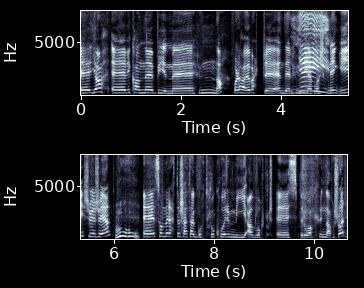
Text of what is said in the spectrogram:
Eh, ja, eh, vi kan eh, begynne med hunder. For det har jo vært eh, en del hundeforskning i 2021. Woho! Eh, som rett og slett har gått på hvor mye av vårt eh, språk hunder forstår.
